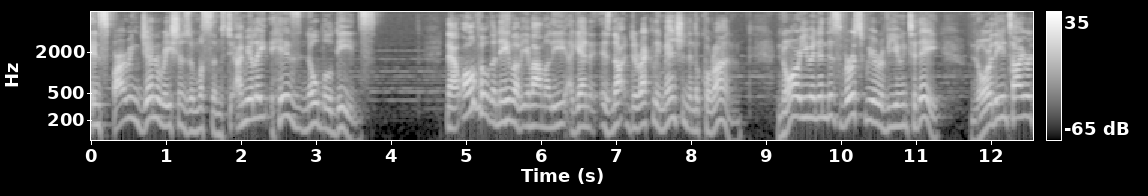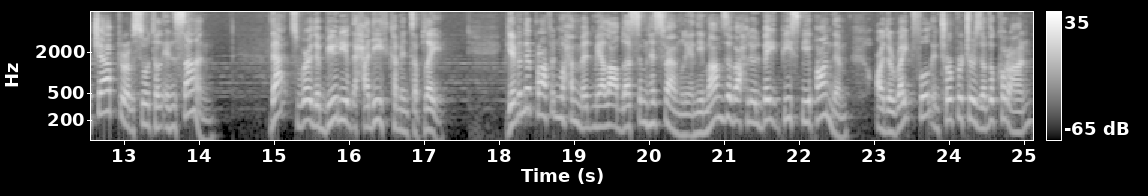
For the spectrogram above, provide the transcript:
inspiring generations of Muslims to emulate his noble deeds. Now, although the name of Imam Ali again is not directly mentioned in the Quran, nor even in this verse we are reviewing today, nor the entire chapter of Surah Al-Insan, that's where the beauty of the hadith come into play. Given that Prophet Muhammad, may Allah bless him and his family, and the Imams of Ahlul Bayt, peace be upon them, are the rightful interpreters of the Quran,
